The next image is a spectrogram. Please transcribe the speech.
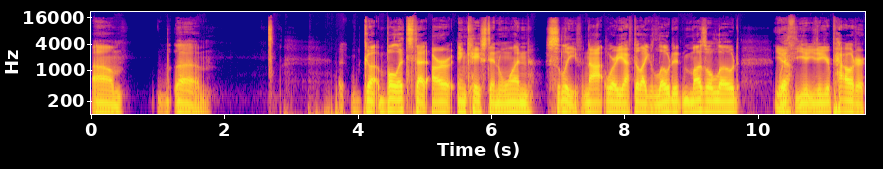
Um um gu- bullets that are encased in one sleeve not where you have to like load it muzzle load yeah. with you, you do your powder,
